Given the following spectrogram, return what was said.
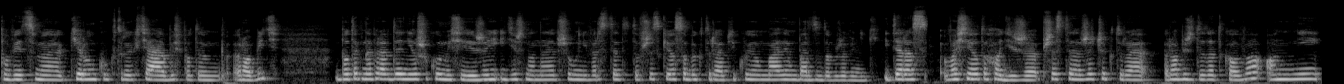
powiedzmy, kierunku, który chciałabyś potem robić. Bo tak naprawdę nie oszukujmy się, jeżeli idziesz na najlepszy uniwersytet, to wszystkie osoby, które aplikują, mają bardzo dobre wyniki. I teraz właśnie o to chodzi, że przez te rzeczy, które robisz dodatkowo, oni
